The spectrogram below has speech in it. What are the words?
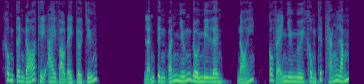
không tên đó thì ai vào đây cơ chứ? Lãnh Tinh Oánh nhướng đôi mi lên, nói, có vẻ như ngươi không thích hắn lắm.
